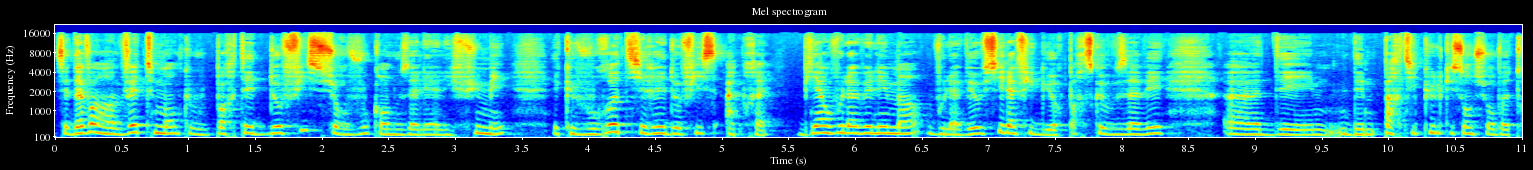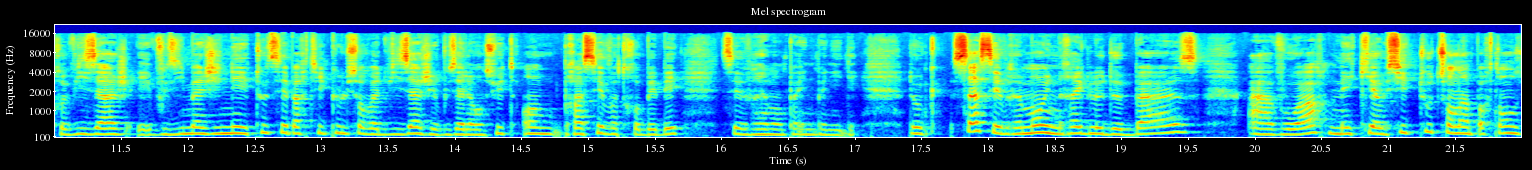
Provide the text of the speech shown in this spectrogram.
c'est d'avoir un vêtement que vous portez d'office sur vous quand vous allez aller fumer et que vous retirez d'office après. Bien vous lavez les mains, vous lavez aussi la figure parce que vous avez euh, des, des particules qui sont sur votre visage et vous imaginez toutes ces particules sur votre visage et vous allez ensuite embrasser votre bébé, c'est vraiment pas une bonne idée. Donc ça c'est vraiment une règle de base à avoir mais qui a aussi toute son importance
